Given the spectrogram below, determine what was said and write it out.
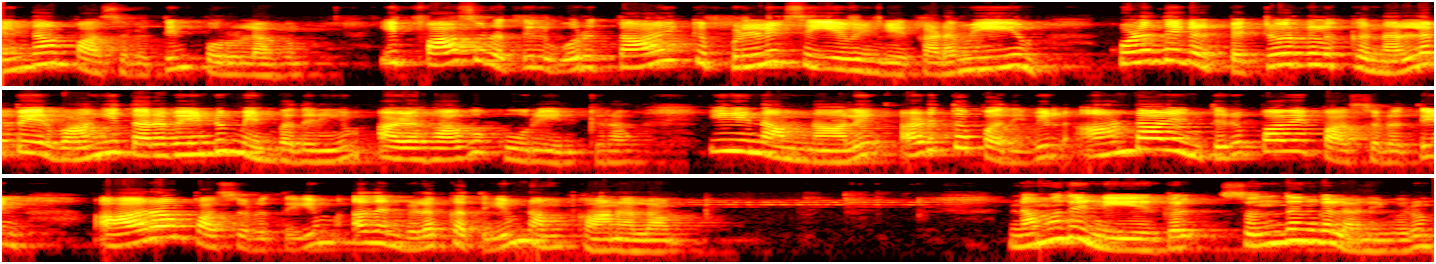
ஐந்தாம் பாசுரத்தின் பொருளாகும். இப்பாசுரத்தில் ஒரு தாய்க்கு பிள்ளை செய்ய வேண்டிய கடமையையும் குழந்தைகள் பெற்றோர்களுக்கு நல்ல பெயர் வாங்கி தர வேண்டும் என்பதனையும் அழகாக கூறியிருக்கிறார். இனி நாம் நாளை அடுத்த பதிவில் ஆண்டாளின் திருப்பாவை பாசுரத்தின் ஆறாம் பாசுரத்தையும் அதன் விளக்கத்தையும் நாம் காணலாம். நமது நேயர்கள் சொந்தங்கள் அனைவரும்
